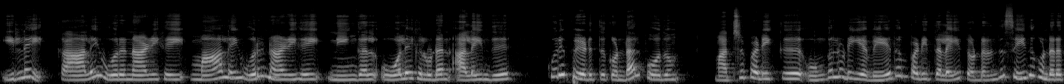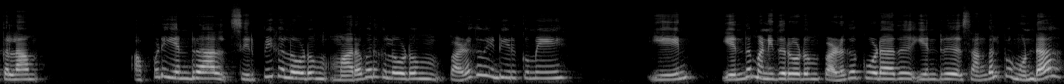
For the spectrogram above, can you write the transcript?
இல்லை காலை ஒரு நாழிகை மாலை ஒரு நாழிகை நீங்கள் ஓலைகளுடன் அலைந்து குறிப்பு எடுத்துக்கொண்டால் போதும். மற்றபடிக்கு உங்களுடைய வேதம் படித்தலை தொடர்ந்து செய்து கொண்டிருக்கலாம். அப்படியென்றால் சிற்பிகளோடும் மறவர்களோடும் பழக வேண்டியிருக்குமே? ஏன்? எந்த மனிதரோடும் பழகக்கூடாது என்று சங்கல்பம் உண்டா?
